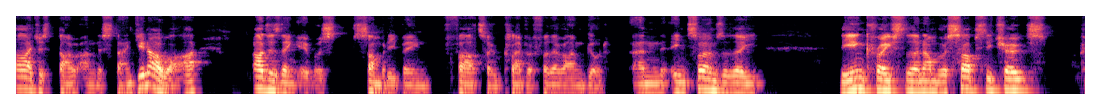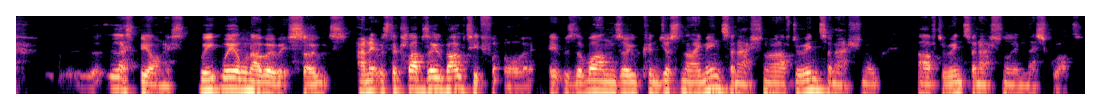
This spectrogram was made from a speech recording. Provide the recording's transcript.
I just don't understand. You know what? I, I just think it was somebody being far too clever for their own good. And in terms of the the increase to the number of substitutes, let's be honest, we, we all know who it suits, and it was the clubs who voted for it. It was the ones who can just name international after international after international in their squads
